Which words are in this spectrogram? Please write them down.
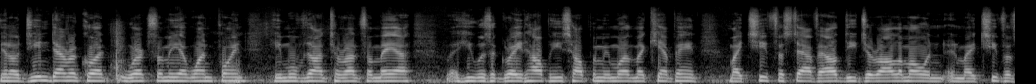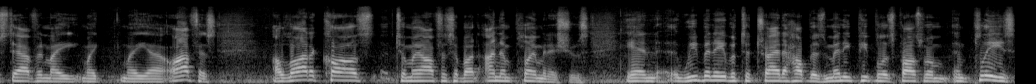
You know, Jean Derenoncourt worked for me at one point. He moved on to run for mayor. He was a great help. He's helping me more with my campaign. My chief of staff, Al Di and, and my chief of staff in my, my, my uh, office. A lot of calls to my office about unemployment issues. And we've been able to try to help as many people as possible. And please,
